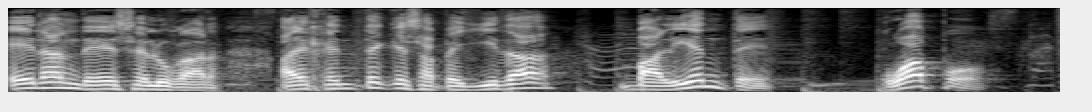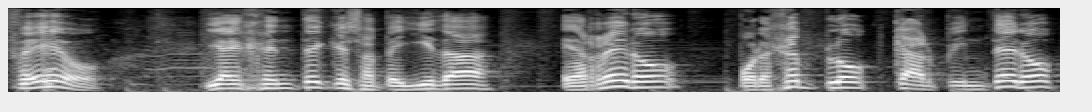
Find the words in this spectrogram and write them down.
eran de ese lugar. Hay gente que se apellida valiente, guapo, feo. Y hay gente que se apellida herrero, por ejemplo, carpintero,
